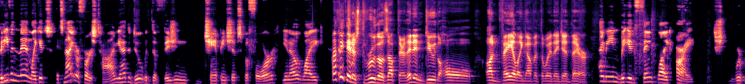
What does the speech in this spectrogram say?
but even then, like, it's it's not your first time. You had to do it with division championships before, you know. Like, I think they just threw those up there. They didn't do the whole unveiling of it the way they did there. I mean, but you'd think like, all right, we're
